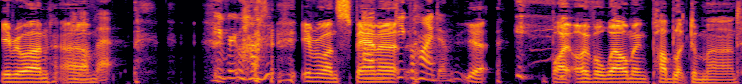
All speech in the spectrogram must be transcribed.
everyone, I love um, that. Everyone, everyone spam um, it. get behind him. Yeah, by overwhelming public demand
